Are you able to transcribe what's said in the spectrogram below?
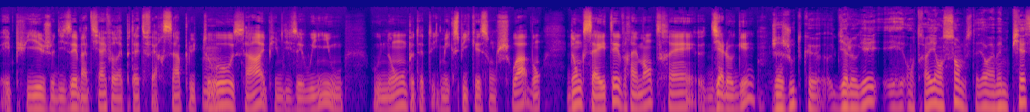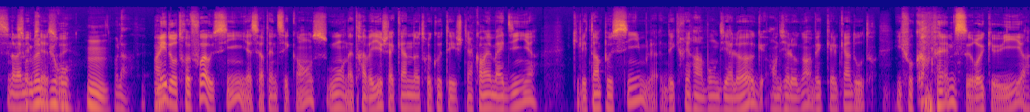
et puis je disais, ben tiens, il faudrait peut-être faire ça plutôt, mmh. ça, et puis il me disait oui, ou ou non. Peut-être il m'expliquait son choix. Bon, donc ça a été vraiment très euh, dialogué. J'ajoute que dialoguer et on travaillait ensemble, c'est-à-dire dans la même pièce, dans le même bureau. Hmm. Voilà. Mais d'autres fois aussi, il y a certaines séquences où on a travaillé chacun de notre côté. Je tiens quand même à dire qu'il est impossible d'écrire un bon dialogue en dialoguant avec quelqu'un d'autre. Il faut quand même se recueillir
